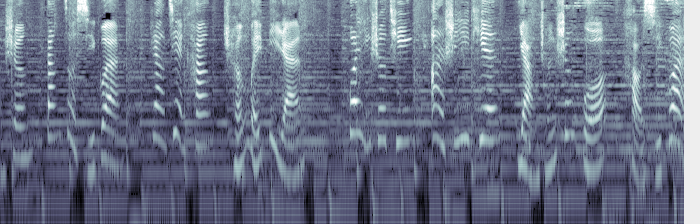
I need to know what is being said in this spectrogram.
养生当做习惯，让健康成为必然。欢迎收听《二十一天养成生活好习惯》。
